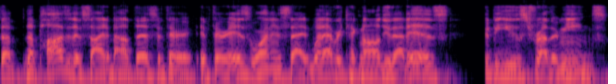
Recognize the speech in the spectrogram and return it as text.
the, the positive side about this, if there, if there is one, is that whatever technology that is could be used for other means.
